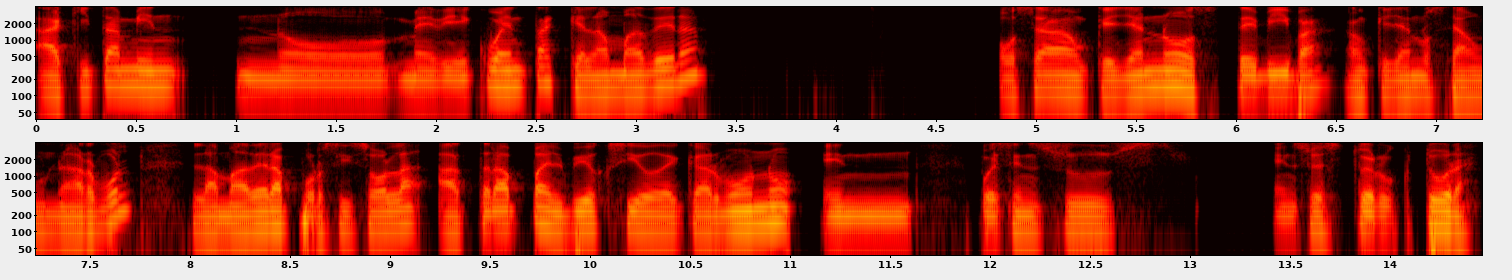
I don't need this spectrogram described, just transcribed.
aquí también no me di cuenta que la madera o sea, aunque ya no esté viva, aunque ya no sea un árbol, la madera por sí sola atrapa el dióxido de carbono en, pues en sus, en su estructura.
